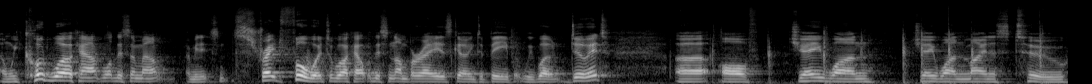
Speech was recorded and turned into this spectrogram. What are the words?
and we could work out what this amount, I mean, it's straightforward to work out what this number a is going to be, but we won't do it, uh, of j1, j1 minus 2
